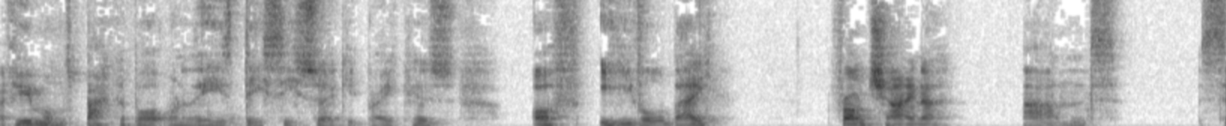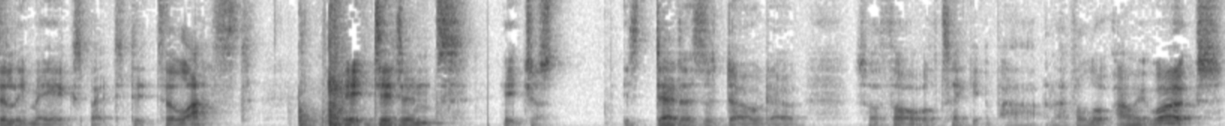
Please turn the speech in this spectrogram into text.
A few months back, I bought one of these DC circuit breakers off Evil Bay from China, and silly me expected it to last. It didn't. It just is dead as a dodo. So I thought we'll take it apart and have a look how it works.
